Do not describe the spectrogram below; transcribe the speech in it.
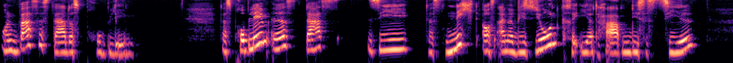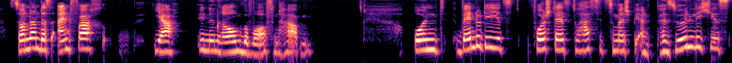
Und was ist da das Problem? Das Problem ist, dass sie das nicht aus einer Vision kreiert haben, dieses Ziel, sondern das einfach ja in den Raum geworfen haben. Und wenn du dir jetzt vorstellst, du hast jetzt zum Beispiel ein persönliches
